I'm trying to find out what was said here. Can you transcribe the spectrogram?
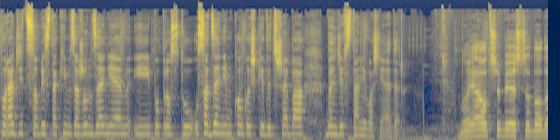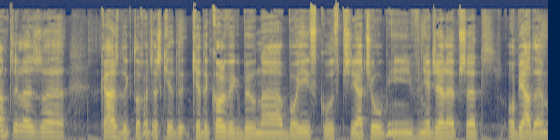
poradzić sobie z takim zarządzeniem i po prostu usadzeniem kogoś, kiedy trzeba, będzie w stanie właśnie Eder. No ja od siebie jeszcze dodam tyle, że każdy, kto chociaż kiedy, kiedykolwiek był na boisku z przyjaciółmi w niedzielę przed obiadem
